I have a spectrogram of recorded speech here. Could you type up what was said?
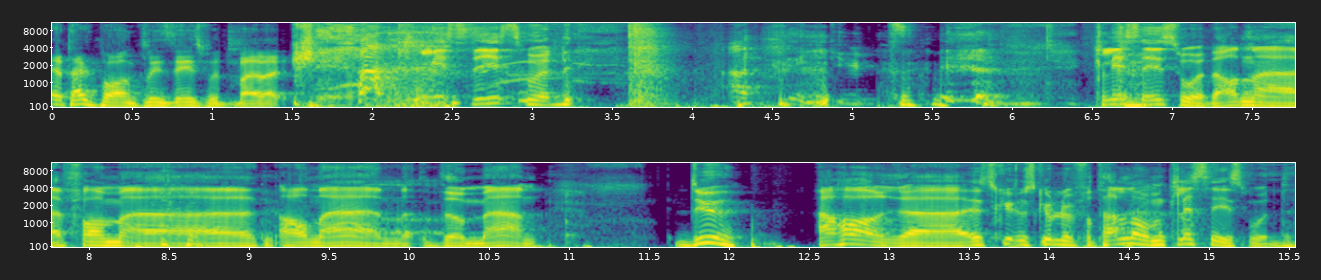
jeg tenker på han Clint Eastwood. Bare, Clint Eastwood! Herregud. Cliss Eastwood, han er faen meg Han er en the man. Du, jeg har eh, Skulle, skulle du fortelle om Cliss Eastwood?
